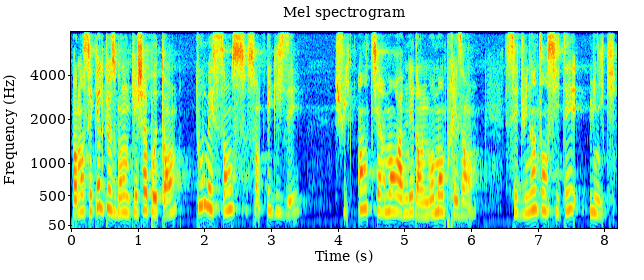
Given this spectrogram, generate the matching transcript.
Pendant ces quelques secondes qui échappent au temps, tous mes sens sont aiguisés, je suis entièrement ramenée dans le moment présent, c'est d'une intensité unique.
